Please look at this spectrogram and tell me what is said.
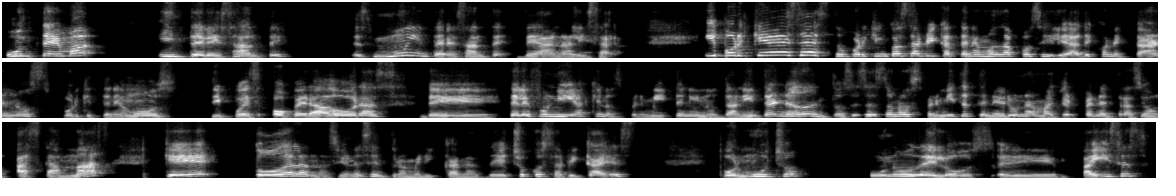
un tema interesante es muy interesante de analizar. ¿Y por qué es esto? Porque en Costa Rica tenemos la posibilidad de conectarnos, porque tenemos pues operadoras de telefonía que nos permiten y nos dan internet, entonces eso nos permite tener una mayor penetración, hasta más que todas las naciones centroamericanas. De hecho, Costa Rica es por mucho uno de los eh, países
